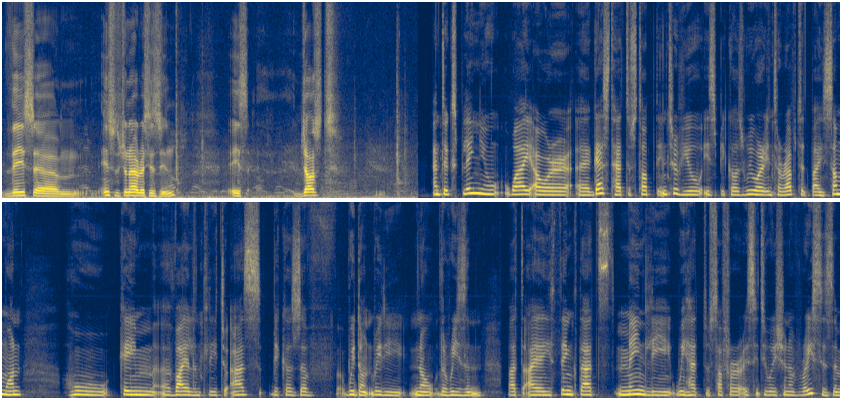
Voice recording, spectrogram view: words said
this um, institutional racism is just and to explain you why our uh, guest had to stop the interview is because we were interrupted by someone who came uh, violently to us because of we don't really know the reason but i think that mainly we had to suffer a situation of racism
